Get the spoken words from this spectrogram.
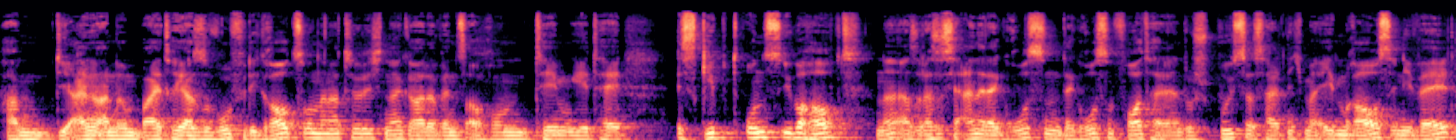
haben die ein oder anderen Beiträge, also sowohl für die Grauzone natürlich, ne, gerade wenn es auch um Themen geht, hey, es gibt uns überhaupt, ne? also das ist ja einer der großen, der großen Vorteile. Du sprühst das halt nicht mal eben raus in die Welt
